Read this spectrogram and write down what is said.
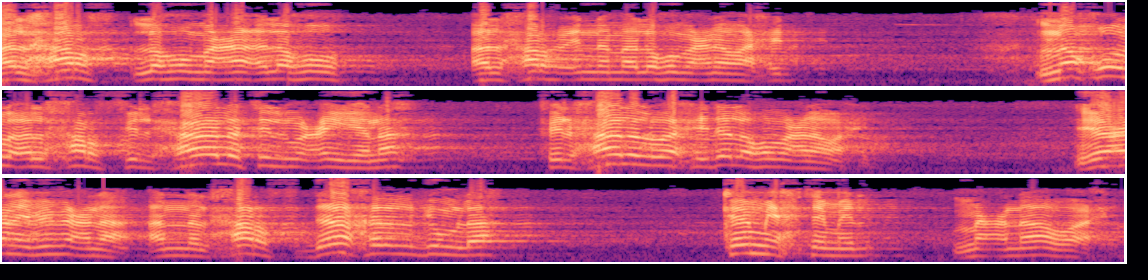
الحرف له مع له الحرف إنما له معنى واحد. نقول الحرف في الحالة المعينة في الحالة الواحدة له معنى واحد. يعني بمعنى أن الحرف داخل الجملة كم يحتمل معنى واحد؟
